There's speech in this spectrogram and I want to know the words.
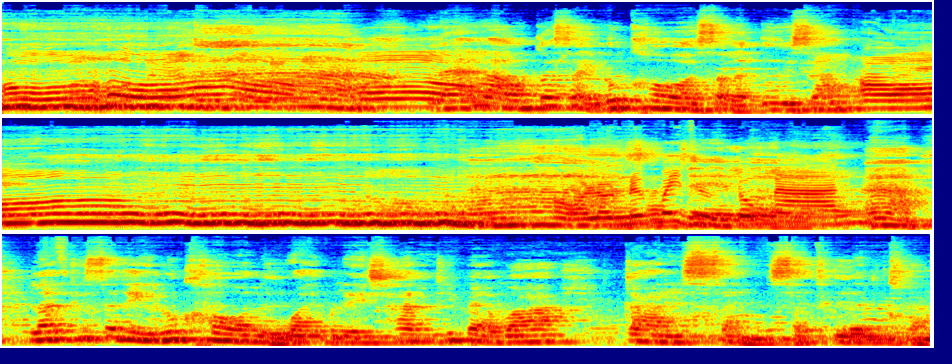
โอ้และเราก็ใส่ลูกคอสระอือซะอ๋ออ๋อเรานึกไม่ถึงตรงนั้นอ่าและทฤษฎีลูกคอหรือ vibration ที่แปลว่าการสั่นสะเทือนของ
